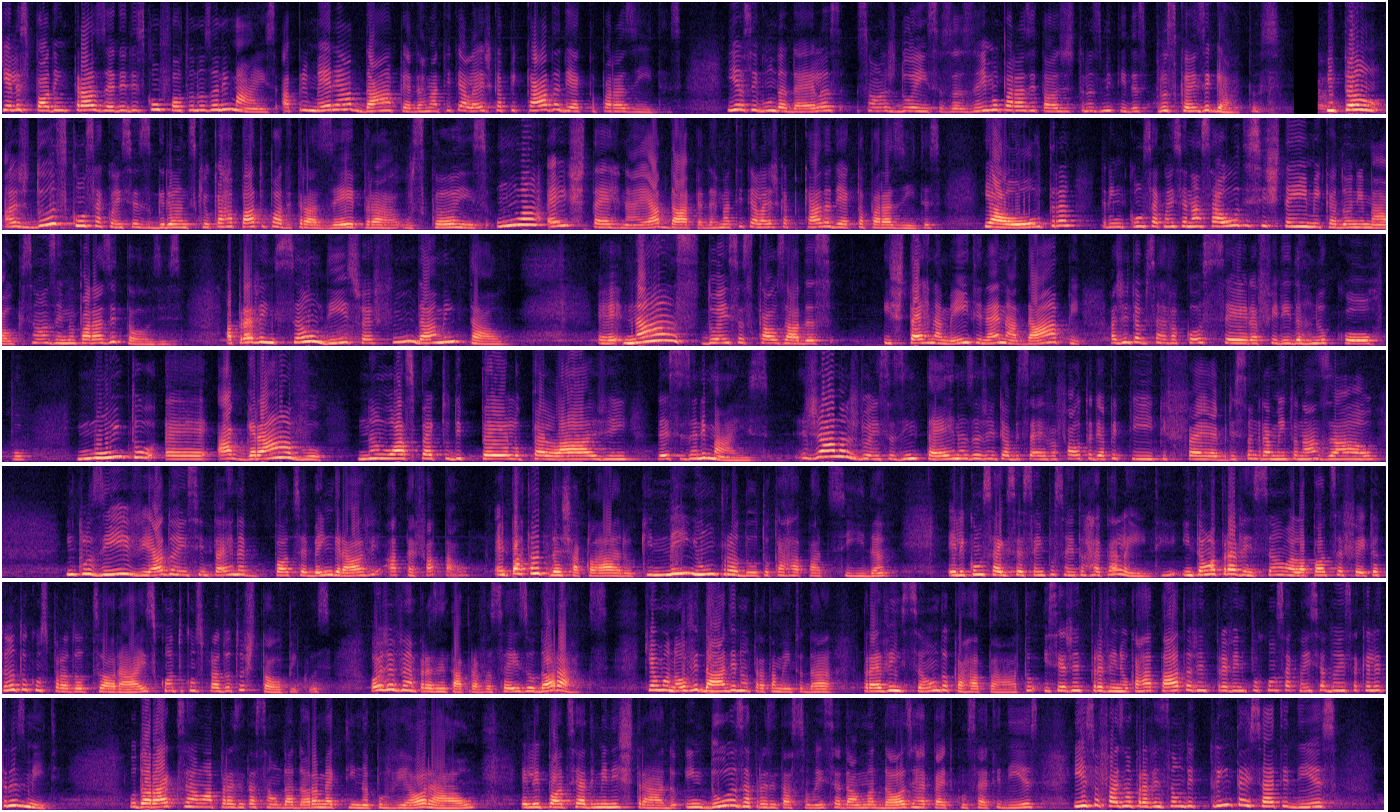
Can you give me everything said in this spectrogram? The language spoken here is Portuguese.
que eles podem trazer de desconforto nos animais. A primeira é a DAP, a dermatite alérgica picada de ectoparasitas. E a segunda delas são as doenças, as hemoparasitoses transmitidas para os cães e gatos. Então, as duas consequências grandes que o carrapato pode trazer para os cães, uma é externa, é a DAP, a dermatite alérgica picada de ectoparasitas, e a outra tem consequência na saúde sistêmica do animal, que são as hemoparasitoses. A prevenção disso é fundamental. É, nas doenças causadas externamente, né, na DAP, a gente observa coceira, feridas no corpo, muito é, agravo no aspecto de pelo, pelagem desses animais. Já nas doenças internas, a gente observa falta de apetite, febre, sangramento nasal, Inclusive, a doença interna pode ser bem grave, até fatal. É importante deixar claro que nenhum produto carrapaticida ele consegue ser 100% repelente. Então, a prevenção ela pode ser feita tanto com os produtos orais quanto com os produtos tópicos. Hoje eu venho apresentar para vocês o Dorax, que é uma novidade no tratamento da prevenção do carrapato. E se a gente previne o carrapato, a gente previne por consequência a doença que ele transmite. O Dorax é uma apresentação da doramectina por via oral. Ele pode ser administrado em duas apresentações, você dá uma dose repete com sete dias. Isso faz uma prevenção de 37 dias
